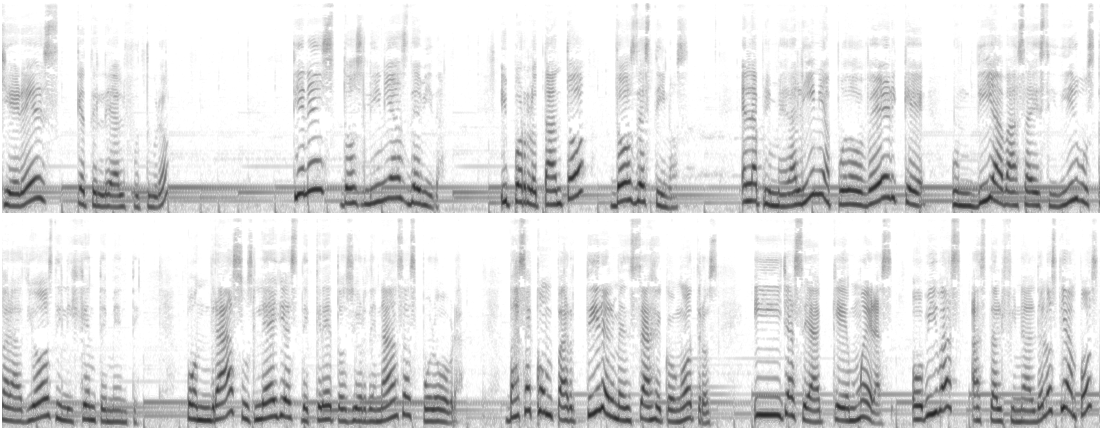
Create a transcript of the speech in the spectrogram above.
¿Quieres que te lea el futuro? Tienes dos líneas de vida y por lo tanto dos destinos. En la primera línea puedo ver que un día vas a decidir buscar a Dios diligentemente. Pondrás sus leyes, decretos y ordenanzas por obra. Vas a compartir el mensaje con otros y ya sea que mueras o vivas hasta el final de los tiempos,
